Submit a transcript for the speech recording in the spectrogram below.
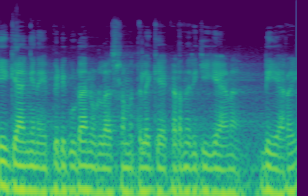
ഈ ഗ്യാങ്ങിനെ പിടികൂടാനുള്ള ശ്രമത്തിലേക്ക് കടന്നിരിക്കുകയാണ് ഡി ആർ ഐ.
